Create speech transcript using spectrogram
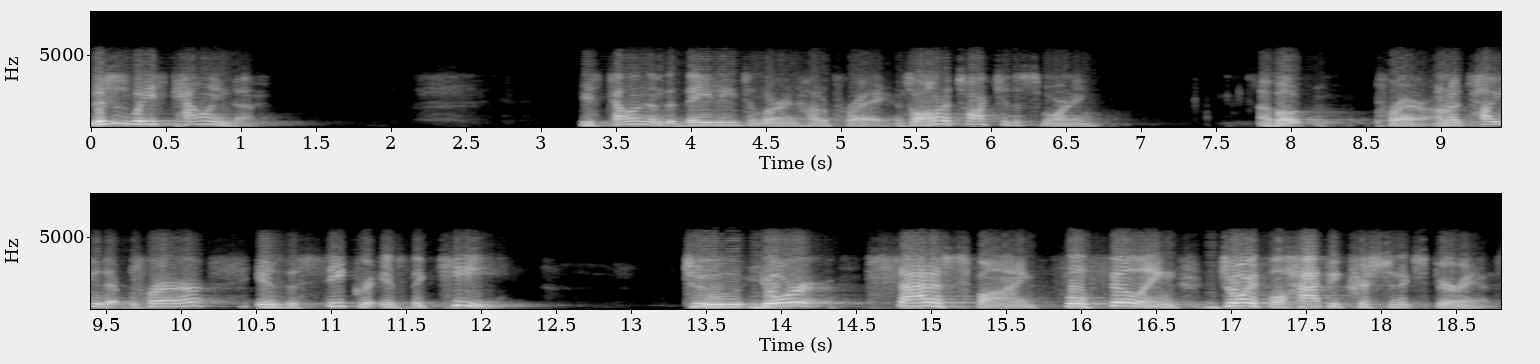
This is what he's telling them. He's telling them that they need to learn how to pray. And so I want to talk to you this morning about prayer. I'm going to tell you that prayer is the secret, is the key to your satisfying, fulfilling, joyful, happy Christian experience.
